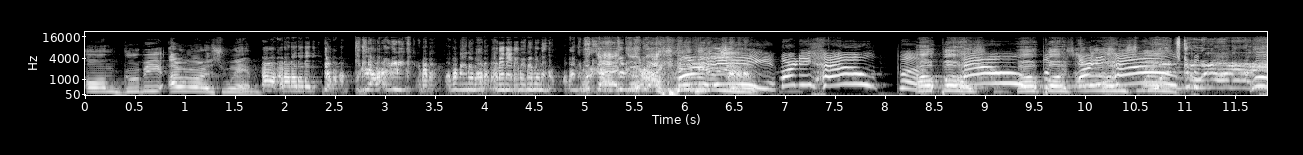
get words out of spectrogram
Um, Gooby, I don't know how to swim. What the heck, Gooby? I can't hear you. Marty, Marty, help! Help us! Help us! I don't know how to swim. What's going on out here?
